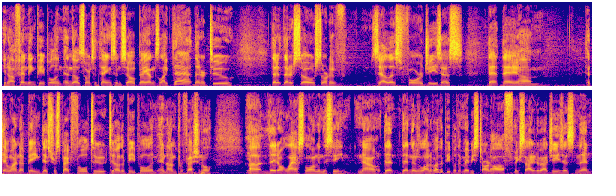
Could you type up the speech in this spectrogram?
you know offending people and, and those sorts of things and so bands like that that are too that, that are so sort of zealous for Jesus that they um, that they wind up being disrespectful to, to other people and, and unprofessional uh, they don't last long in the scene now then then there's a lot of other people that maybe start off excited about Jesus and then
